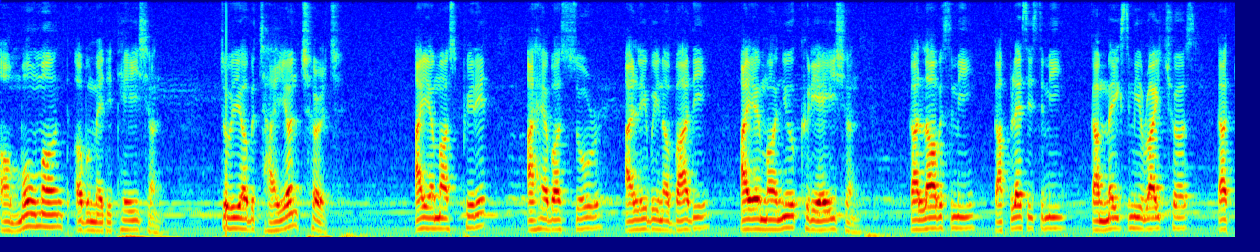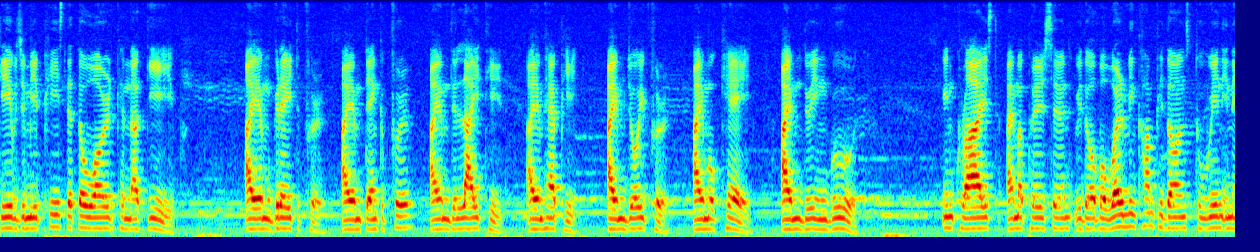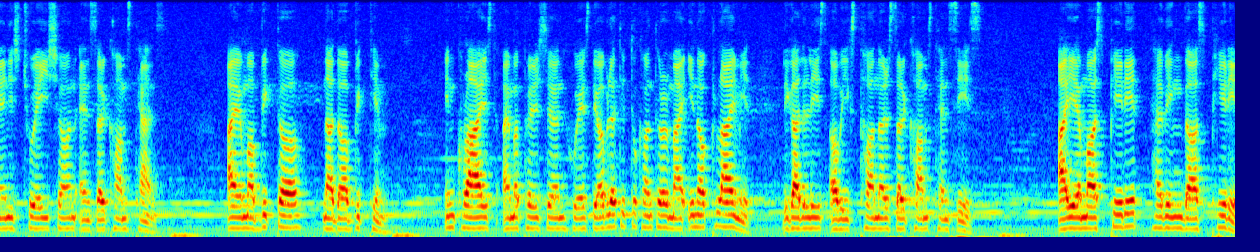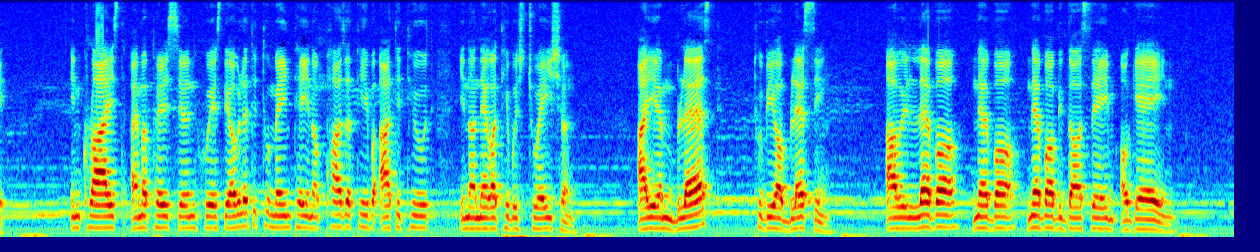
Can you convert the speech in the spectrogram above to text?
A moment of meditation. Joy of Zion Church. I am a spirit. I have a soul. I live in a body. I am a new creation. God loves me. God blesses me. God makes me righteous. God gives me peace that the world cannot give. I am grateful. I am thankful. I am delighted. I am happy. I am joyful. I am okay. I am doing good. In Christ, I am a person with overwhelming confidence to win in any situation and circumstance. I am a victor, not a victim. In Christ, I am a person who has the ability to control my inner climate regardless of external circumstances. I am a spirit having the spirit. In Christ, I am a person who has the ability to maintain a positive attitude in a negative situation. I am blessed to be a blessing. I will never, never, never be the same again.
